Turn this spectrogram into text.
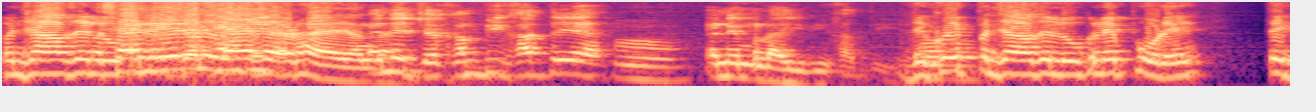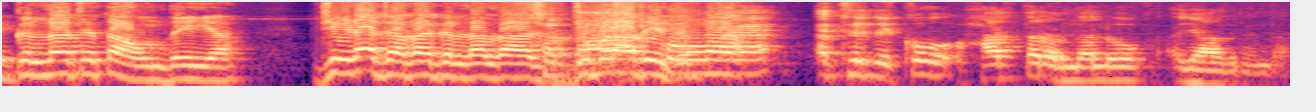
ਪੰਜਾਬ ਦੇ ਲੋਕ ਨੇ ਇਹਦੇ ਜ਼ਖਮ ਨਾਲ ਵੀ ਉਠਾਇਆ ਜਾਂਦਾ। ਇਹਨੇ ਜ਼ਖਮ ਵੀ ਖਾਦੇ ਆ ਇਹਨੇ ਮਲਾਈ ਵੀ ਖਾਦੀ ਦੇਖੋ ਇਹ ਪੰਜਾਬ ਦੇ ਲੋਕ ਨੇ ਭੋਲੇ ਤੇ ਗੱਲਾਂ 'ਚ ਤਾਂ ਆਉਂਦੇ ਹੀ ਆ। ਜਿਹੜਾ ਜ਼ਿਆਦਾ ਗੱਲਾਂ ਦਾ ਜੁਮਲਾ ਦੇ ਕੌਮ ਦਿੰਦਾ। ਹੈ, ਇੱਥੇ ਦੇਖੋ ਹਰ ਧਰਮ ਦਾ ਲੋਕ ਆਜ਼ਾਦ ਰਹਿੰਦਾ।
